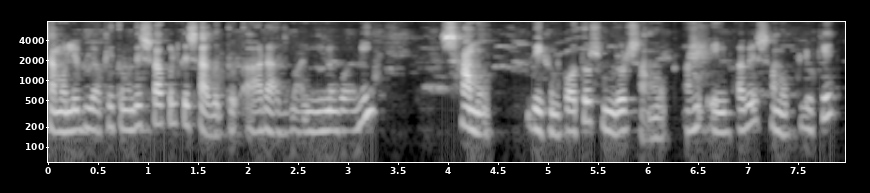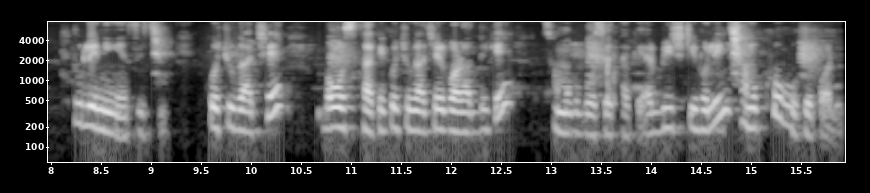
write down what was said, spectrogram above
শ্যামলী ব্লকে তোমাদের সকলকে স্বাগত। আর আজ বানিয়ে নেব আমি শামুক। দেখুন কত সুন্দর শামুক। আমি এইভাবে শামুকগুলোকে তুলে নিয়ে এসেছি। কচু গাছে বস থাকে, কচু গাছের গোড়ার দিকে শামুক বসে থাকে। আর বৃষ্টি হলেই শামুক খুব উঠে পড়ে।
